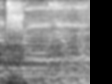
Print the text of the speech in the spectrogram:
show you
